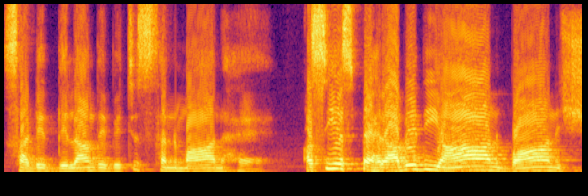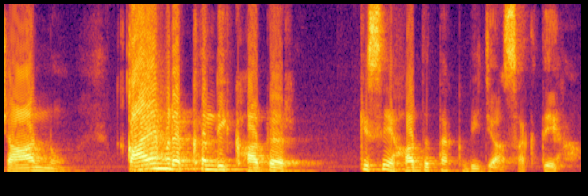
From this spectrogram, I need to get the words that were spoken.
ਸਾਡੇ ਦਿਲਾਂ ਦੇ ਵਿੱਚ ਸਨਮਾਨ ਹੈ। ਅਸੀਂ ਇਸ ਪਹਿਰਾਵੇ ਦੀ ਆਨ ਬਾਨ ਸ਼ਾਨ ਨੂੰ ਕਾਇਮ ਰੱਖਣ ਦੀ ਖਾਤਰ ਕਿਸੇ ਹੱਦ ਤੱਕ ਵੀ ਜਾ ਸਕਦੇ ਹਾਂ।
